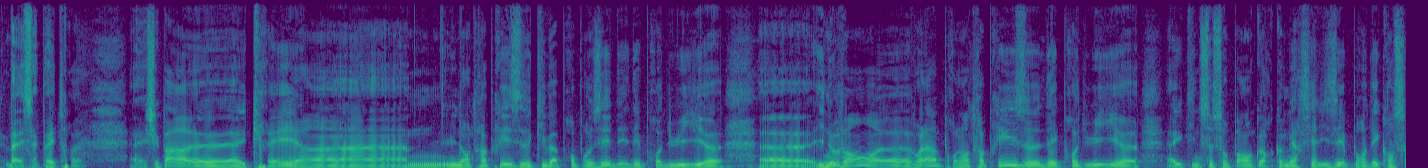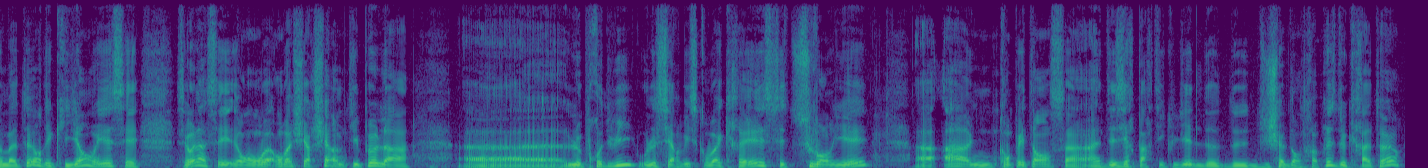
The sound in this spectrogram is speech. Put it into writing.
Ben, ça peut être, euh, je sais pas, euh, créer un, une entreprise qui va proposer des, des produits euh, euh innovants, euh, voilà, pour l'entreprise, des produits qui ne se sont pas encore commercialisés pour des consommateurs, des clients. Vous voyez, c'est, c'est voilà, c'est, on, on, va chercher un petit peu la, le produit ou le service qu'on va créer. C'est souvent lié a une compétence, un, désir particulier du chef d'entreprise, du créateur,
